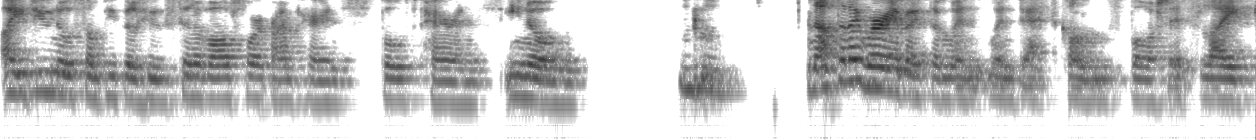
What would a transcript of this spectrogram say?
I do know some people who still have all four grandparents, both parents, you know. Mm-hmm. Not that I worry about them when when death comes, but it's like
